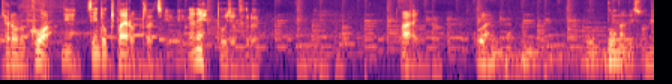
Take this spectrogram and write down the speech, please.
キャロル・コア、ね、戦闘機パイロットたちがね、登場する。はい。ここら辺も、うん、どうどうなんでしょうね。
